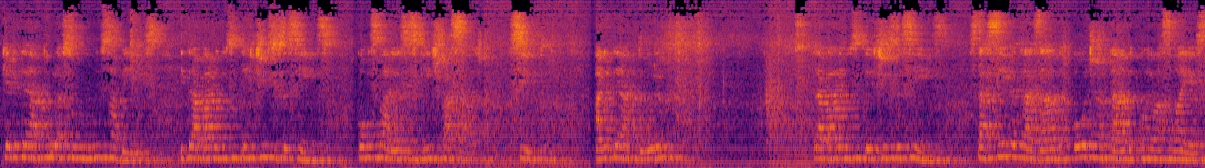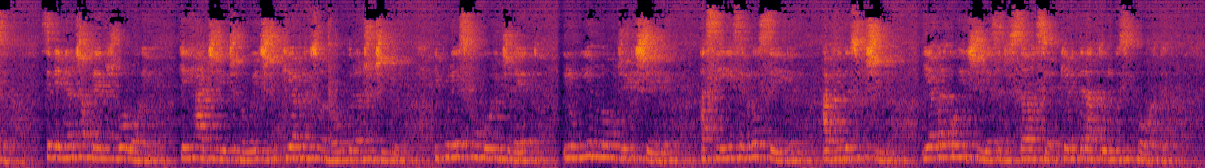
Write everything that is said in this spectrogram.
que a literatura assume muitos saberes e trabalha nos interstícios da ciência, como esclarece a seguinte passagem. Cito. A literatura trabalha nos interstícios da ciência. Está sempre atrasada ou adiantada com relação a esta, semelhante à pele de Bolonha, que irradia de noite o que aprisionou durante o dia, e por esse fulgor indireto ilumina o novo dia que chega. A ciência é grosseira, a vida é sutil, e é para corrigir essa distância que a literatura nos importa.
